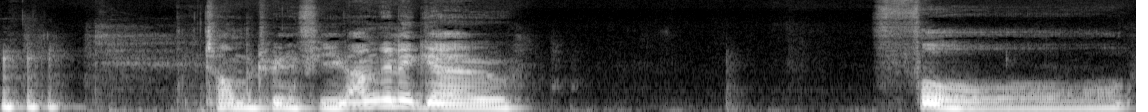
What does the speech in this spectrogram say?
torn between a few. I'm gonna go for.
